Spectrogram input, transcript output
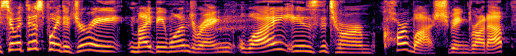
So at this point, the jury might be wondering why is the term car wash being brought up?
